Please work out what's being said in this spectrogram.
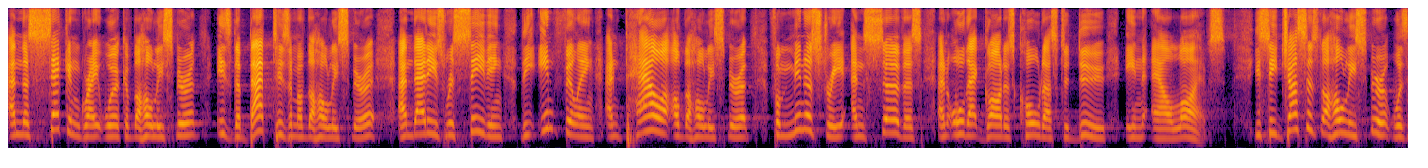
And the second great work of the Holy Spirit is the baptism of the Holy Spirit, and that is receiving the infilling and power of the Holy Spirit for ministry and service and all that God has called us to do in our lives. You see, just as the Holy Spirit was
